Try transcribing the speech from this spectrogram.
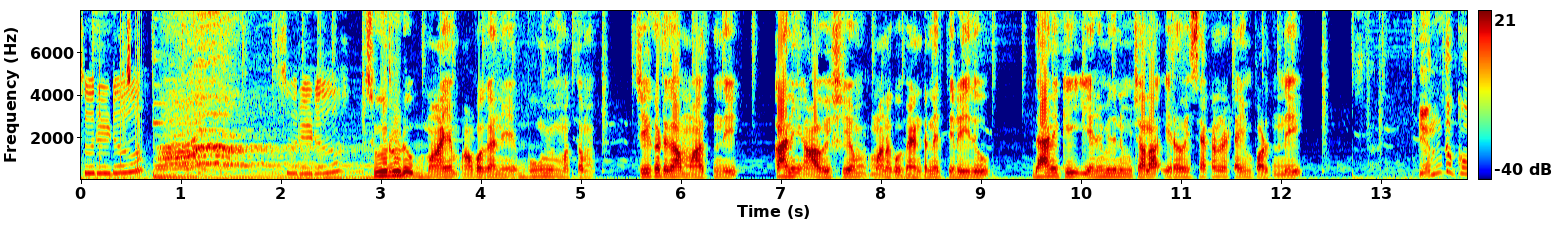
సూర్యుడు? సూర్యుడు? సూర్యుడు మాయం అవ్వగానే భూమి మొత్తం చీకటిగా మారుతుంది. కానీ ఆ విషయం మనకు వెంటనే తెలియదు. దానికి ఎనిమిది నిమిషాల ఇరవై సెకండ్ల టైం పడుతుంది. ఎందుకు?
